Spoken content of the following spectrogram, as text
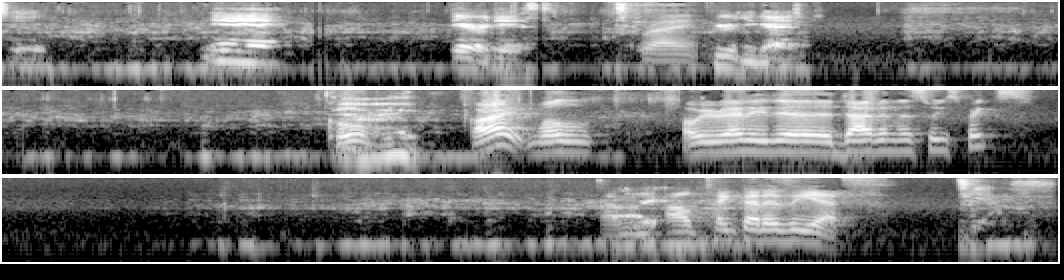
to yeah, there it is. Right. Here you guys. Cool. All right. All right. Well, are we ready to dive in this week's picks? I'm, I'll take that as a yes. Yes.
